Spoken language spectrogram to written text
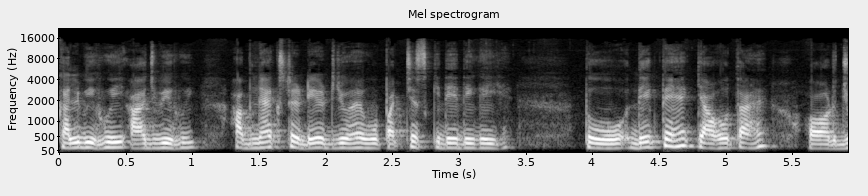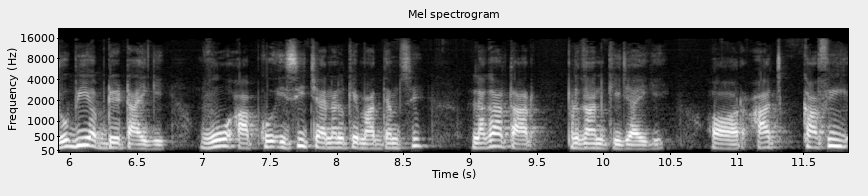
कल भी हुई, आज भी हुई। अब नेक्स्ट डेट जो है, वो 25 की दे दी गई है। तो देखते हैं क्या होता है और जो भी अपडेट आएगी, वो आपको इसी चैनल के माध्यम से लगातार प्रदान की जाएगी। और आज काफ़ी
